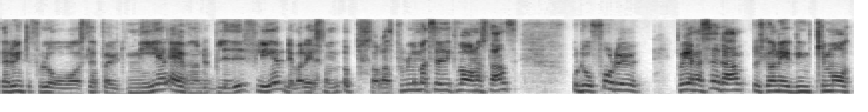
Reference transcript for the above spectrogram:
där du inte får lov att släppa ut mer även om det blir fler. Det var det som Uppsalas problematik var någonstans. Och då får du på ena sidan, du ska ha ner din klimat,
